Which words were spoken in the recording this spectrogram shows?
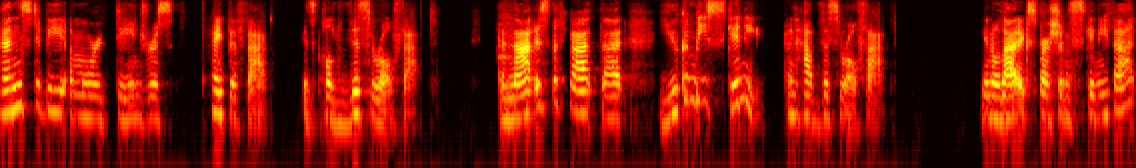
tends to be a more dangerous type of fat. It's called visceral fat. And that is the fat that you can be skinny and have visceral fat. You know that expression, skinny fat?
